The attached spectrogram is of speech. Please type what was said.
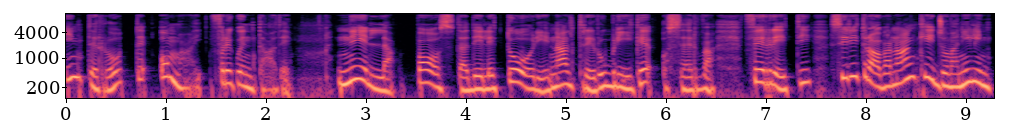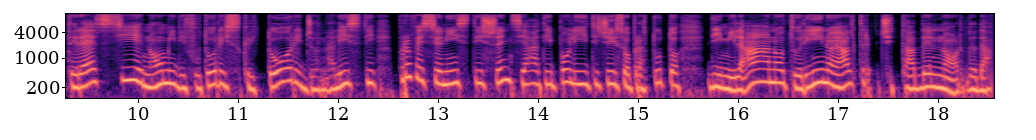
interrotte o mai frequentate. Nella posta dei lettori in altre rubriche, osserva Ferretti, si ritrovano anche i giovanili interessi e nomi di futuri scrittori, giornalisti, professionisti, scienziati, politici, soprattutto di Milano, Torino e altre città del nord, da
